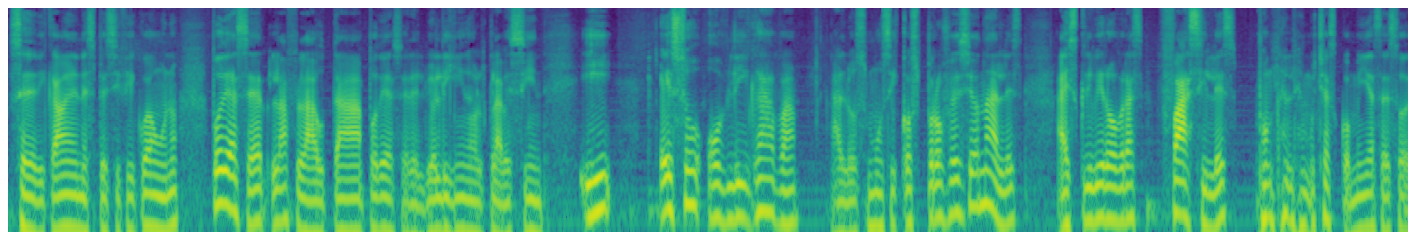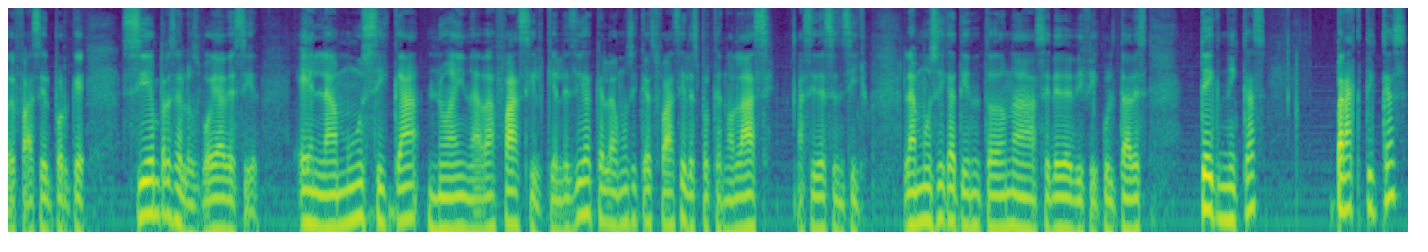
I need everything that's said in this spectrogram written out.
se dedicaban en específico a uno, podía ser la flauta, podía ser el violín o el clavecín, y eso obligaba a los músicos profesionales a escribir obras fáciles, pónganle muchas comillas a eso de fácil porque siempre se los voy a decir, en la música no hay nada fácil. Quien les diga que la música es fácil es porque no la hace. Así de sencillo. La música tiene toda una serie de dificultades técnicas, prácticas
